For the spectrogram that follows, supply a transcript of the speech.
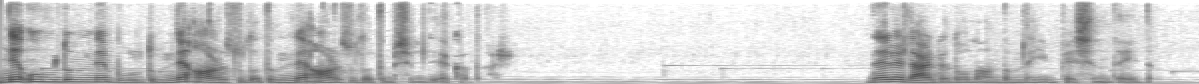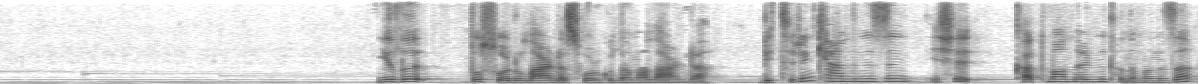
Ne umdum, ne buldum, ne arzuladım, ne arzuladım şimdiye kadar? Nerelerde dolandım, neyin peşindeydim? Yılı bu sorularla, sorgulamalarla bitirin. Kendinizin işe katmanlarını tanımanıza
